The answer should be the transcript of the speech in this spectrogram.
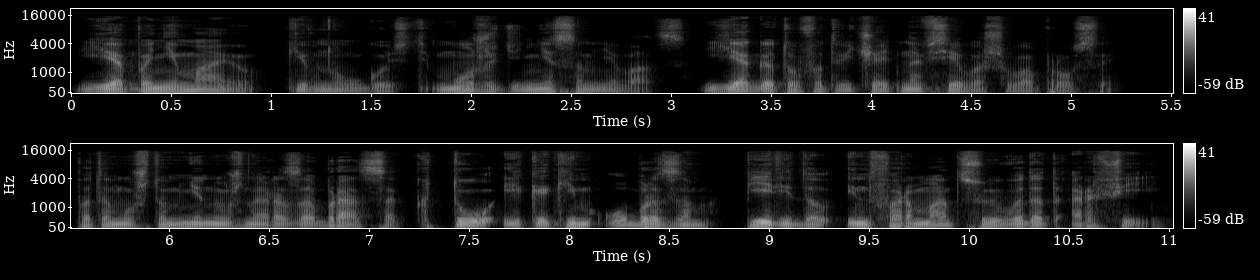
«Я понимаю», — кивнул гость, — «можете не сомневаться. Я готов отвечать на все ваши вопросы, потому что мне нужно разобраться, кто и каким образом передал информацию в этот Орфей».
